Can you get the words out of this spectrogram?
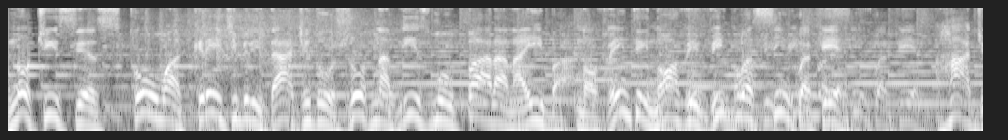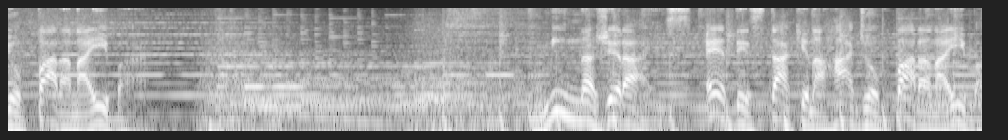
Notícias com a credibilidade do jornalismo Paranaíba. 99,5 FM. Rádio Paranaíba. Minas Gerais. É destaque na Rádio Paranaíba.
